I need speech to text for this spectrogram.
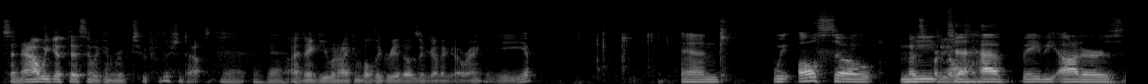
so now we get this and we can remove two pollution tiles. Right. Okay. I think you and I can both agree those are gonna go right. Yep. And we also That's need to awesome. have baby otters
